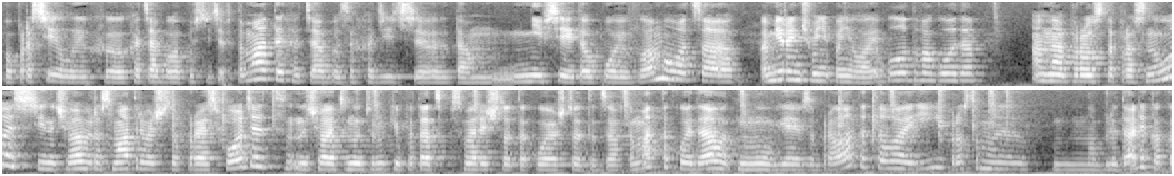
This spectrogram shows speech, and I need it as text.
попросил их э, хотя бы опустить автоматы, хотя бы заходить э, там не всей толпой вламываться. Амира ничего не поняла, было два года. Она просто проснулась и начала рассматривать, что происходит, начала тянуть руки, пытаться посмотреть, что такое, что это за автомат такой, да, вот, ну, я ее забрала от этого, и просто мы наблюдали, как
